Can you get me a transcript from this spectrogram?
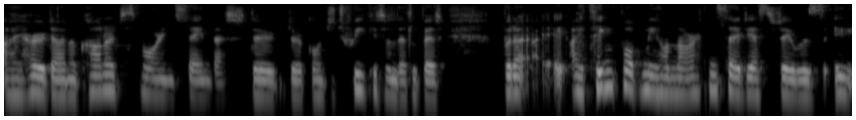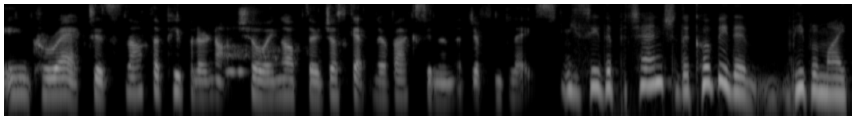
I, heard Anne O'Connor this morning saying that they're they're going to tweak it a little bit. But I, I think what Micheál Martin said yesterday was incorrect. It's not that people are not showing up; they're just getting their vaccine in a different place. You see, the potential. There could be that people might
